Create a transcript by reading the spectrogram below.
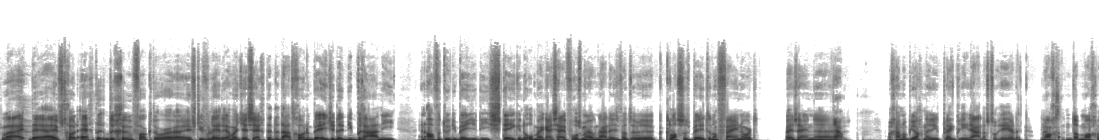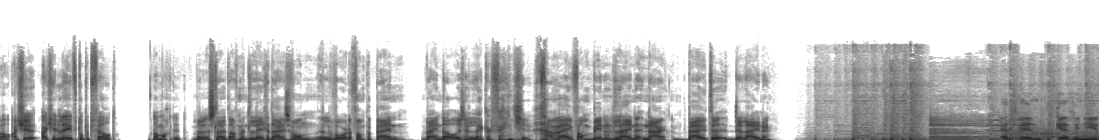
Maar hij, nee, hij heeft gewoon echt de- gunfactor eh, heeft hij volledig. En wat jij zegt, inderdaad, gewoon een beetje die brani. En af en toe die beetje die stekende opmerking. Hij zei volgens mij ook na deze wat klasses beter dan Feyenoord. Wij zijn, eh, Ja. We gaan op jacht naar die plek drie. Nou, dat is toch heerlijk. Mag, dat mag wel. Als je, als je leeft op het veld, dan mag dit. We sluiten af met de legendarische van, woorden van Pepijn. Wijndal is een lekker ventje. Gaan wij van binnen de lijnen naar buiten de lijnen. Edwin, Kevin hier,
